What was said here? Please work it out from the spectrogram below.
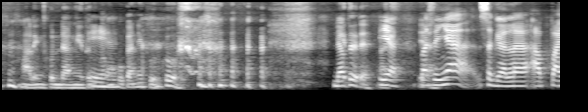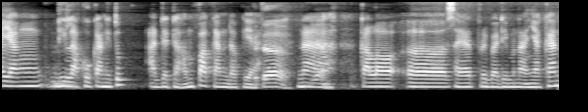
maling kundang itu Iya. oh, bukan ibuku Dok, itu deh Mas. Iya, Ya. pastinya segala apa yang dilakukan itu ada dampak kan dok ya. betul Nah, Ya. kalau eh, saya pribadi menanyakan,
